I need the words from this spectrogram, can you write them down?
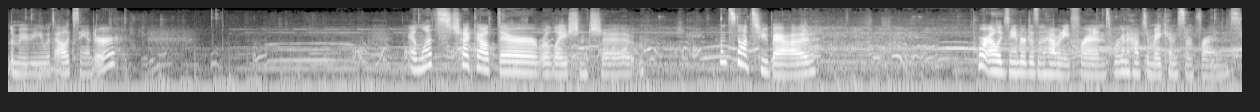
the movie with Alexander. And let's check out their relationship. It's not too bad. Poor Alexander doesn't have any friends. We're gonna have to make him some friends.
